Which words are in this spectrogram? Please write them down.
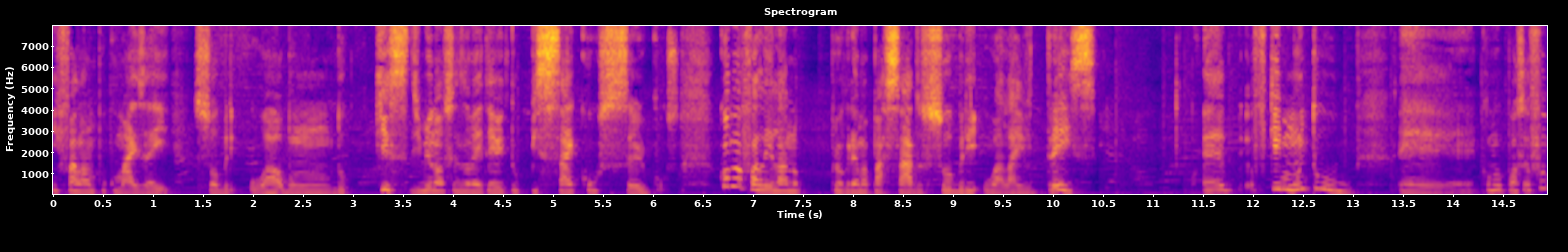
e falar um pouco mais aí sobre o álbum do Kiss de 1998, Psycho Circles. Como eu falei lá no programa passado sobre o Alive 3, é, eu fiquei muito. É, como eu posso. Eu fui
